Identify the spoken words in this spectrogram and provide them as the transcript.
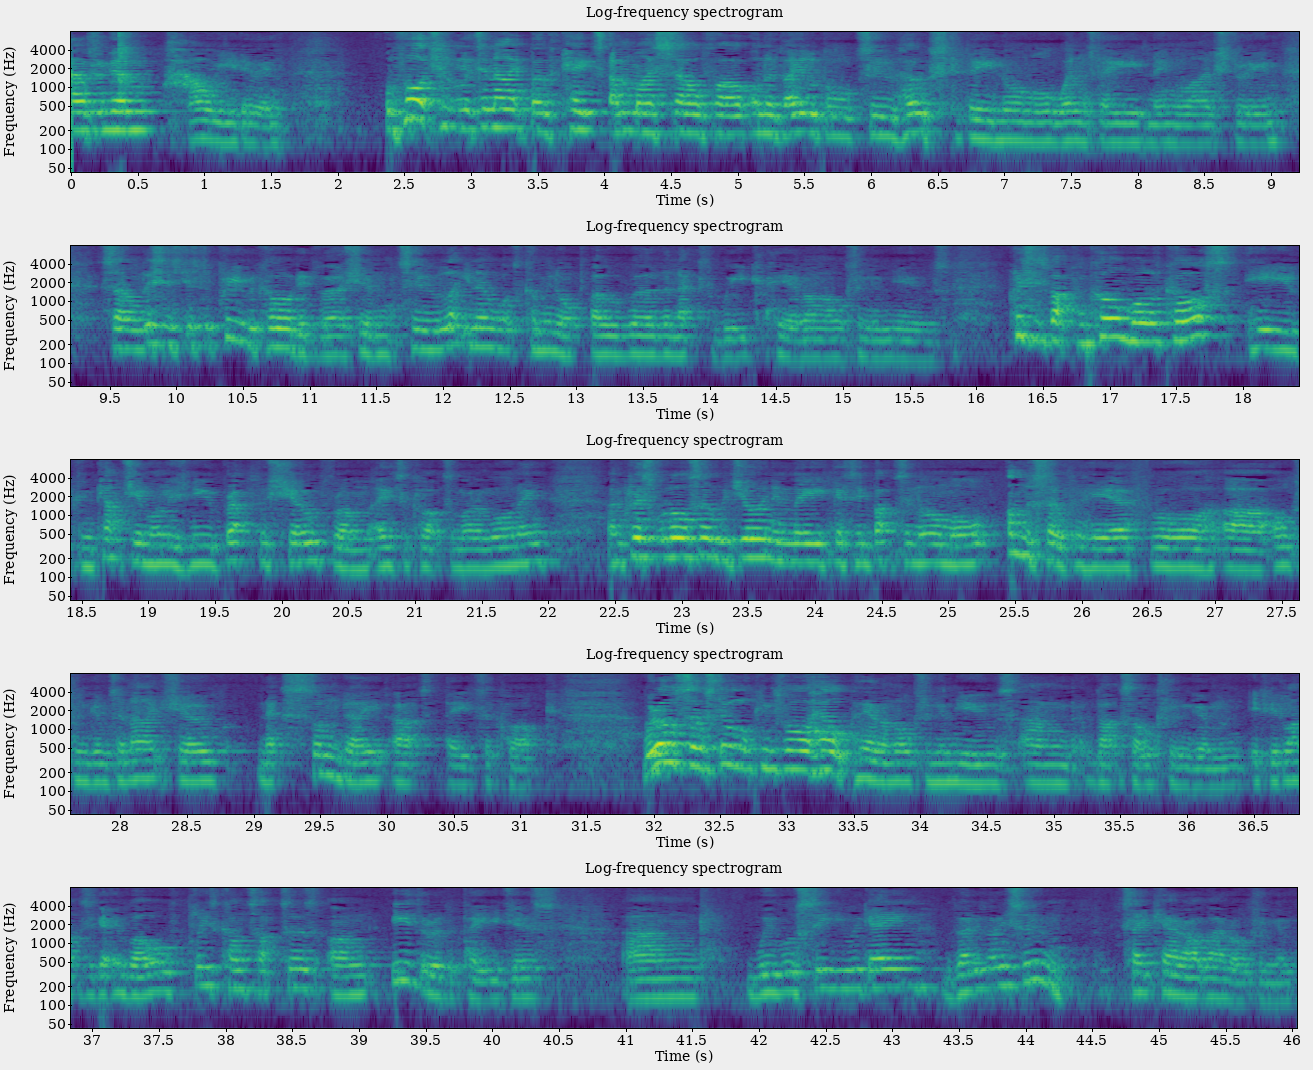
Altrincham, how are you doing? Unfortunately tonight both Kate and myself are unavailable to host the normal Wednesday evening live stream so this is just a pre-recorded version to let you know what's coming up over the next week here on Altrincham News. Chris is back from Cornwall of course, he, you can catch him on his new breakfast show from 8 o'clock tomorrow morning and Chris will also be joining me getting back to normal on the sofa here for our Altrincham Tonight show next Sunday at 8 o'clock. We're also still looking for help here on Altrincham News and that's Altrincham. If you'd like to get involved, please contact us on either of the pages and we will see you again very, very soon. Take care out there, Altrincham.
